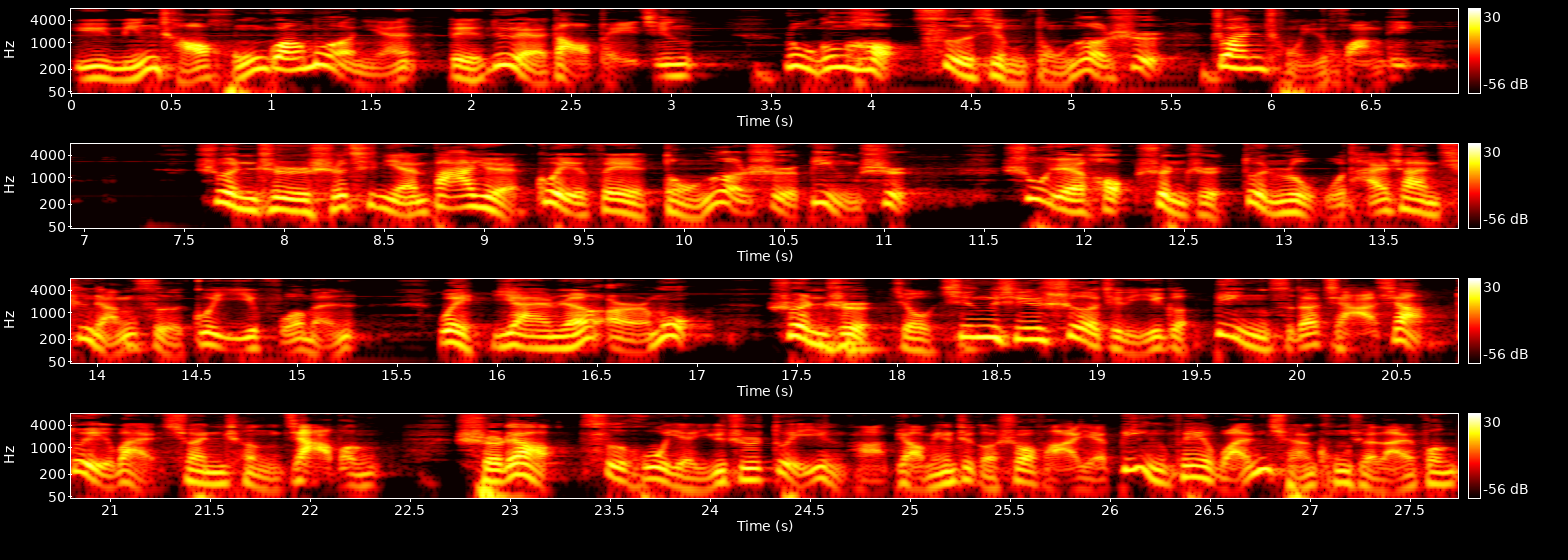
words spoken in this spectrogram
于明朝弘光末年被掠到北京，入宫后赐姓董鄂氏，专宠于皇帝。顺治十七年八月，贵妃董鄂氏病逝。数月后，顺治遁入五台山清凉寺皈依佛门。为掩人耳目，顺治就精心设计了一个病死的假象，对外宣称驾崩。史料似乎也与之对应啊，表明这个说法也并非完全空穴来风。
